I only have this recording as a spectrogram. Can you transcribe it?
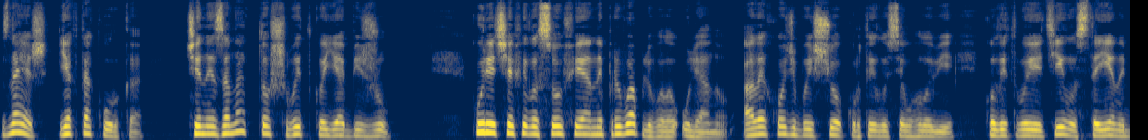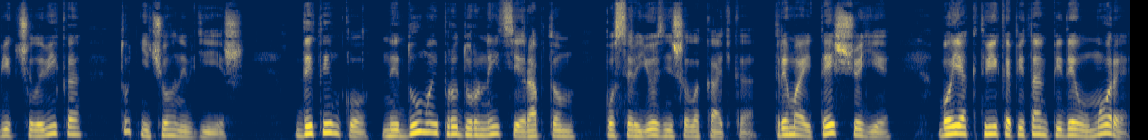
Знаєш, як та курка, чи не занадто швидко я біжу. Куряча філософія не приваблювала Уляну, але хоч би що крутилося в голові, коли твоє тіло стає на бік чоловіка, тут нічого не вдієш. Дитинко, не думай про дурниці, раптом посерйознішала Катька. Тримай те, що є, бо як твій капітан піде у море,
